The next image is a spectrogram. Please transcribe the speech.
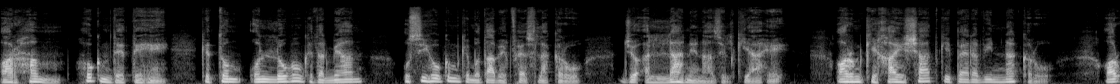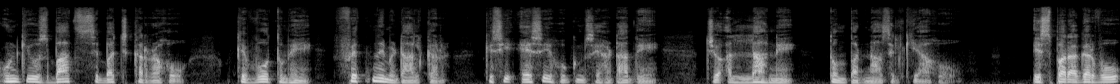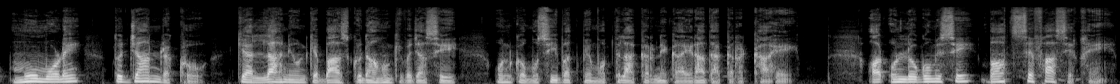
اور ہم حکم دیتے ہیں کہ تم ان لوگوں کے درمیان اسی حکم کے مطابق فیصلہ کرو جو اللہ نے نازل کیا ہے، اور ان کی خواہشات کی پیروی نہ کرو، اور ان کی اس بات سے بچ کر رہو کہ وہ تمہیں فتنے میں ڈال کر کسی ایسے حکم سے ہٹا دیں جو اللہ نے تم پر نازل کیا ہو۔ اس پر اگر وہ منہ موڑیں تو جان رکھو کہ اللہ نے ان کے بعض گناہوں کی وجہ سے ان کو مصیبت میں مبتلا کرنے کا ارادہ کر رکھا ہے اور ان لوگوں میں سے بہت سے فاسق ہیں۔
